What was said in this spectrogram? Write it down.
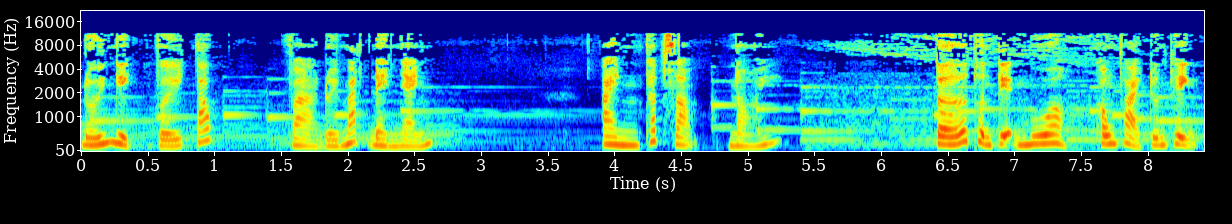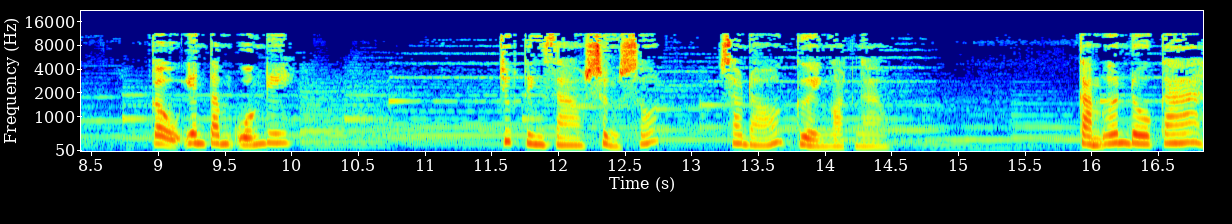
Đối nghịch với tóc và đôi mắt đèn nhánh. Anh thấp giọng nói, tớ thuận tiện mua, không phải trương thịnh. Cậu yên tâm uống đi. Trúc tinh giao sửng sốt sau đó cười ngọt ngào. Cảm ơn đồ ca.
